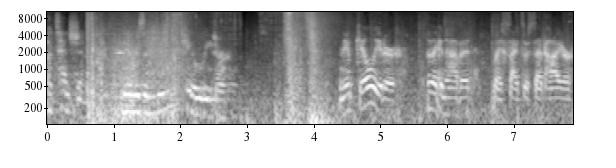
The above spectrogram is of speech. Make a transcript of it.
Attention, there is a new kill leader. New kill leader. They can have it. My sights are set higher.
